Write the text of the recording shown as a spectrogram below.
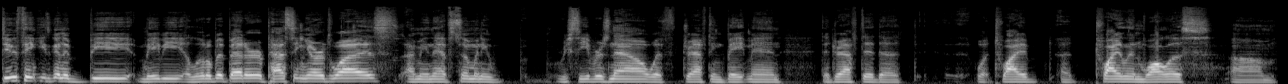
do think he's going to be maybe a little bit better passing yards wise. I mean, they have so many receivers now with drafting Bateman. They drafted uh, what Twy uh, Tylan Wallace. Um,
